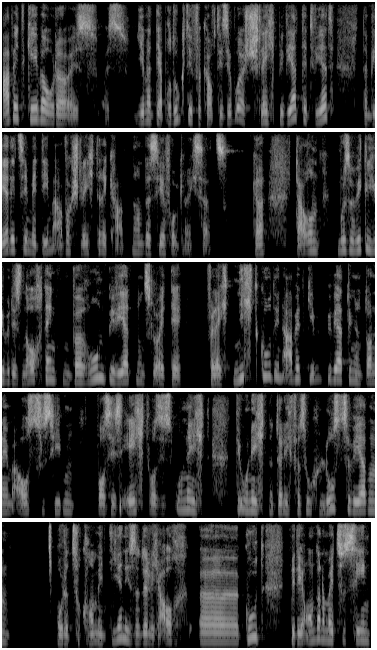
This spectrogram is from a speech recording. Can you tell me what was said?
Arbeitgeber oder als, als jemand, der Produkte verkauft, diese Wurst schlecht bewertet wird, dann werdet ihr mit dem einfach schlechtere Karten haben, dass ihr erfolgreich seid. Gell? Darum muss man wirklich über das nachdenken, warum bewerten uns Leute vielleicht nicht gut in Arbeitgeberbewertungen und dann eben auszusieben, was ist echt, was ist unecht. Die unecht natürlich versuchen loszuwerden oder zu kommentieren ist natürlich auch äh, gut für die anderen einmal zu sehen,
